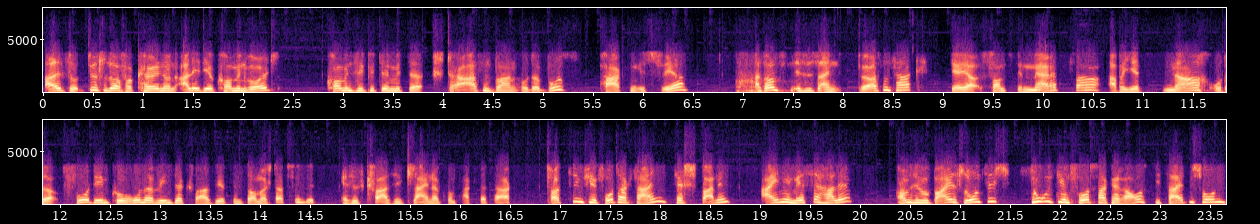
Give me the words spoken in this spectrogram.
Also Düsseldorfer, Köln und alle, die ihr kommen wollt, kommen Sie bitte mit der Straßenbahn oder Bus. Parken ist schwer. Ansonsten ist es ein Börsentag, der ja sonst im März war, aber jetzt nach oder vor dem Corona-Winter quasi jetzt im Sommer stattfindet. Es ist quasi ein kleiner, kompakter Tag. Trotzdem vier Vortragszahlen, sehr spannend. Eine Messehalle. Kommen Sie vorbei, es lohnt sich. Suchen Sie einen Vortrag heraus, die Zeiten schon.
